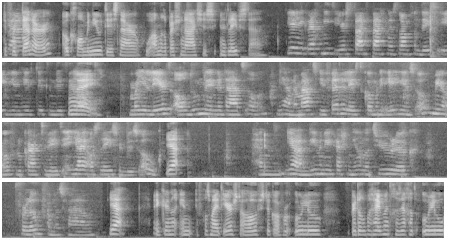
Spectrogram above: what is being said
de Ja. verteller ook gewoon benieuwd is naar hoe andere personages in het leven staan. Ja, je krijgt niet eerst vijf pagina's lang van deze alien heeft dit en dit en Nee. Maar je leert aldoende inderdaad, al, ja, naarmate je verder leest, komen de aliens ook meer over elkaar te weten. En jij als lezer dus ook. Ja, En ja, op die manier krijg je een heel natuurlijk verloop van het verhaal. Ja, ik nog in volgens mij het eerste hoofdstuk over Ulu werd er op een gegeven moment gezegd dat Ulu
